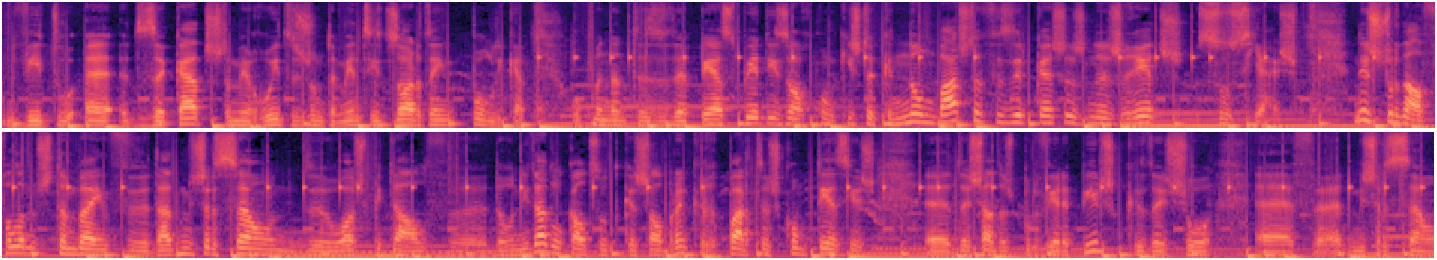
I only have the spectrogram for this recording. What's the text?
devido a desacatos, também ruídos, ajuntamentos e desordem pública. O comandante da PSP diz ao Reconquista que não basta fazer queixas nas redes sociais. Neste jornal falamos também da administração do Hospital da Unidade Local de Saúde de Castelo Branco, que reparte as competências eh, deixadas por Vera Pires, que deixou eh, a administração,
